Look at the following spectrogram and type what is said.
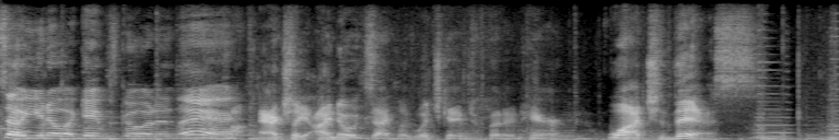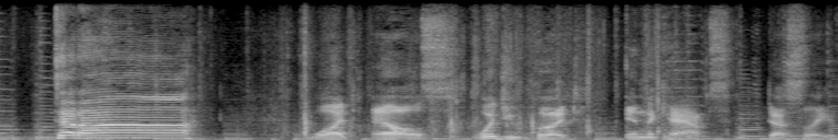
So you know what game's going in there. Uh, actually, I know exactly which game to put in here. Watch this. Ta-da! What else would you put in the caps dust sleeve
